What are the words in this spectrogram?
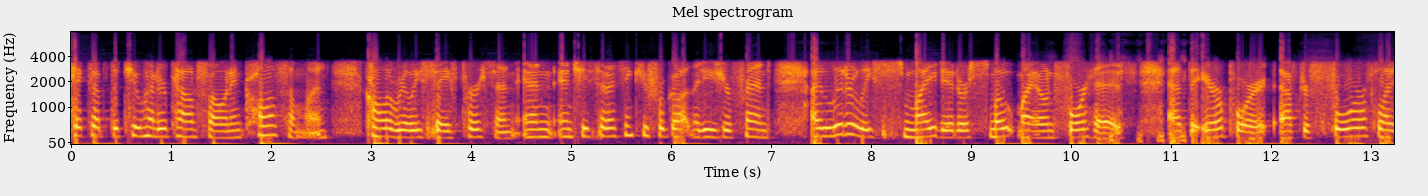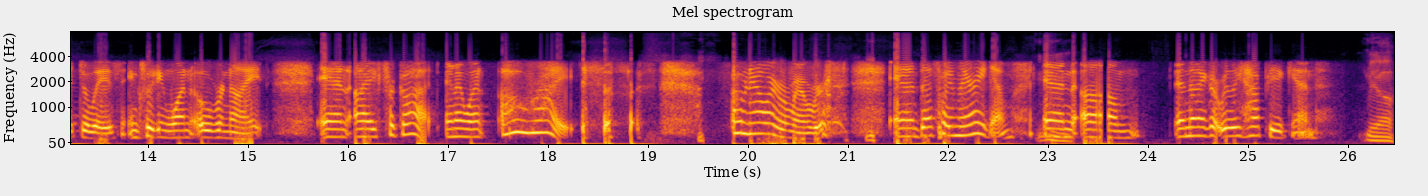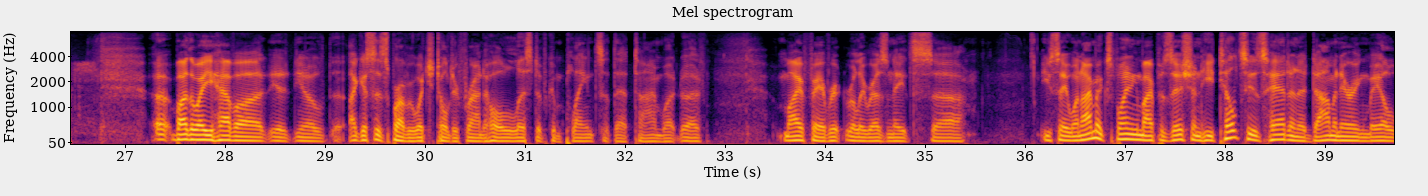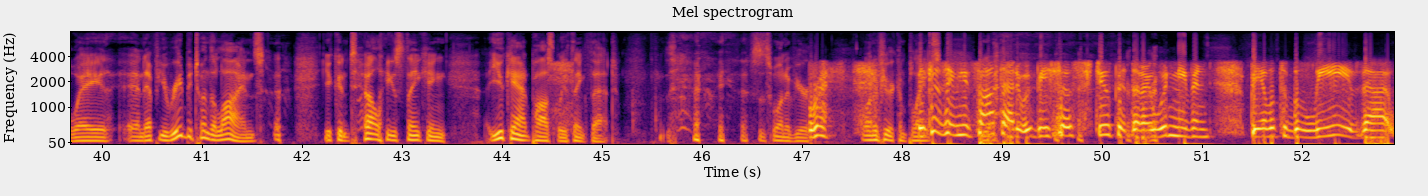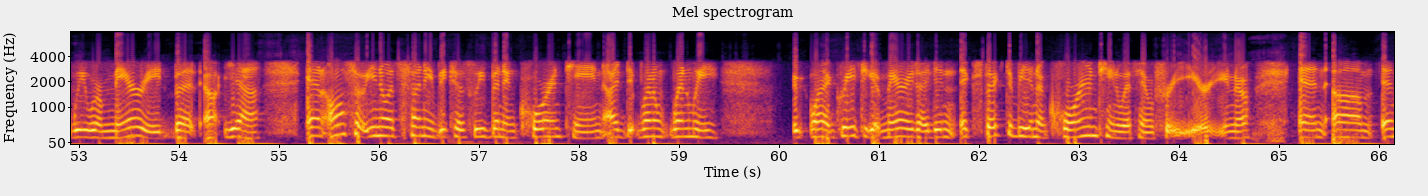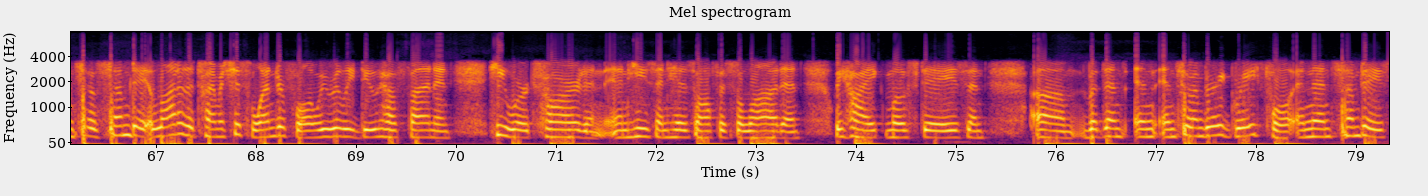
pick up the 200 pound phone and call someone, call a really safe person. And and she said, I think you've forgotten that he's your friend. I literally smited or smote my own forehead at the airport after four flight delays, including one overnight, and I forgot. And I went, oh right. oh, now I remember. and that's why I married him. Mm. And um and then I got really happy again. Yeah. Uh, by the way, you have a you know I guess this is probably what you told your friend a whole list of complaints at that time. What uh, my favorite really resonates. Uh, you say when I'm explaining my position, he tilts his head in a domineering male way, and if you read between the lines, you can tell he's thinking, "You can't possibly think that." this is one of your right. one of your complaints. Because if you thought that, it would be so stupid that I wouldn't even be able to believe that we were married. But uh, yeah, and also, you know, it's funny because we've been in quarantine. I did, when when we when I agreed to get married, I didn't expect to be in a quarantine with him for a year, you know, and um, and so someday, a lot of the time, it's just wonderful, and we really do have fun. And he works hard, and and he's in his office a lot, and we hike most days, and um, but then and and so I'm very grateful. And then some days,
